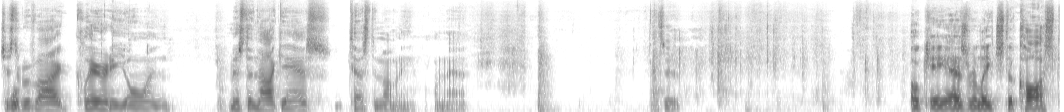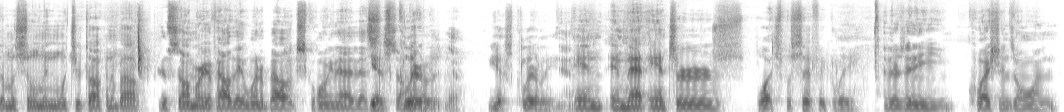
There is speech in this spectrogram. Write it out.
Just to provide clarity on Mr. Naquin's testimony on that. That's it. Okay, as relates to cost, I'm assuming what you're talking about? The summary of how they went about scoring that, that's the Yes, summary of clearly. it? Yeah. Yes, clearly. Yeah. And, and that answers what specifically? If there's any questions on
